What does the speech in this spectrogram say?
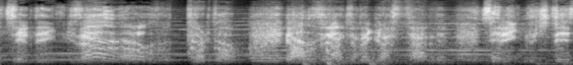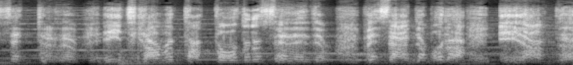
Geçirdiğin güzel anıları unutturdum. Yalnız acını gösterdim. Senin güçlü hissettirdim. İntikamın tatlı olduğunu söyledim. Ve sen de buna inandın.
